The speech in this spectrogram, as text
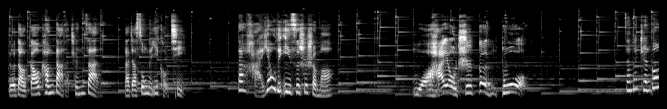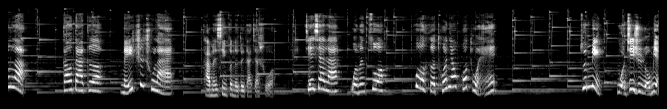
得到高康大的称赞，大家松了一口气。但还要的意思是什么？我还要吃更多。咱们成功了，高大个没吃出来。他们兴奋地对大家说：“接下来我们做薄荷鸵鸟火腿。”遵命，我继续揉面。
